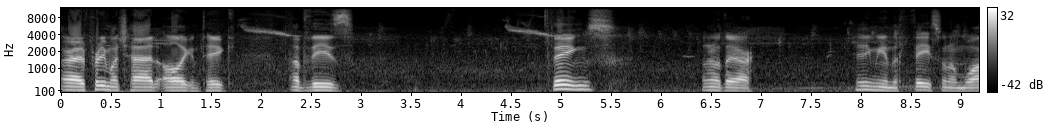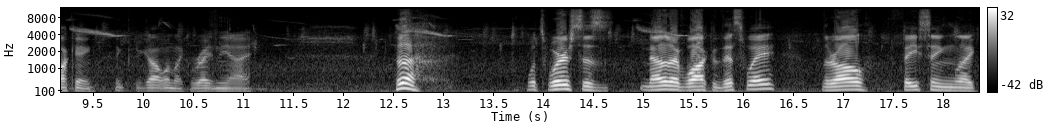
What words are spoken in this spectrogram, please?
Alright, I pretty much had all I can take of these things. I don't know what they are. Hitting me in the face when I'm walking. I think I got one like right in the eye. Ugh. What's worse is now that I've walked this way, they're all facing like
